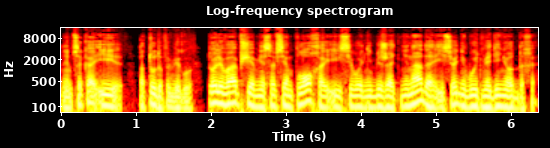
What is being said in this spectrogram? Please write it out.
на МЦК и оттуда побегу. То ли вообще мне совсем плохо, и сегодня бежать не надо, и сегодня будет у меня день отдыха.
